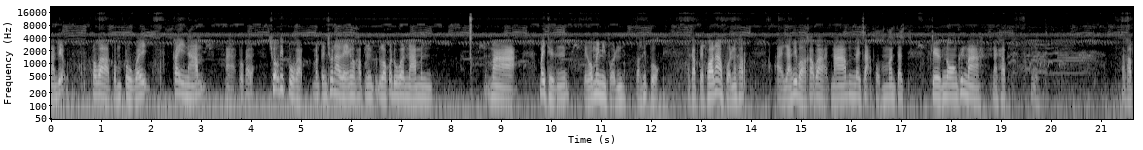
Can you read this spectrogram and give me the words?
น้ำเยอะ เพราะว่าผมปลูกไว้ใกล้น้ำอ่าปลูกใกล้ช่วงที่ปลูกอะมันเป็นช่วงหน้าแล้งแล้วครับ มันเราก็ดูว่าน้ำมันมาไม่ถึง หรือว่าไม่มีฝนตอนที่ปลูกนะครับ แต่พอหน้าฝนนะครับออย่างที่บอกครับว่าน้ำในสระผมมันจะเจิงนองขึ้นมานะครับนะครับ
